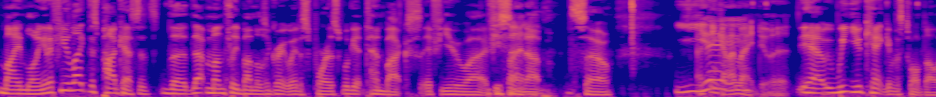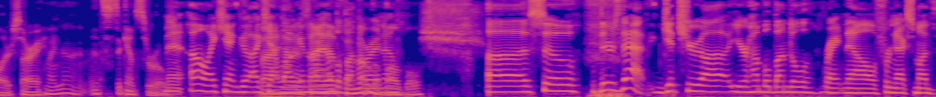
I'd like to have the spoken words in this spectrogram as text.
mind blowing. And if you like this podcast, it's the that monthly bundle is a great way to support us. We'll get ten bucks if you uh, if, you, sign, up. So I think I might do it. yeah, we you can't give us twelve dollars. Sorry, Why not? it's against the rules. Man, oh, I can't go. I But can't log haven't into my signed up Humble for Bundle right now. Bundle. Uh, so there's that. Get your uh, your Humble Bundle right now for next month.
